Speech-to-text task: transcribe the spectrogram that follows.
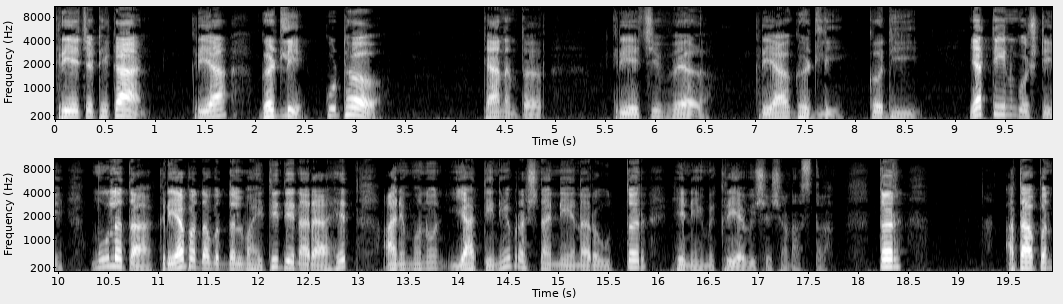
क्रियेचे ठिकाण क्रिया घडली कुठं? त्यानंतर क्रियेची वेळ क्रिया घडली कधी? या तीन गोष्टी मूलतः क्रियापदाबद्दल माहिती देणाऱ्या आहेत आणि म्हणून या तिन्ही प्रश्नांनी येणारं उत्तर हे नेहमी क्रियाविशेषण असतं. तर आता आपण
